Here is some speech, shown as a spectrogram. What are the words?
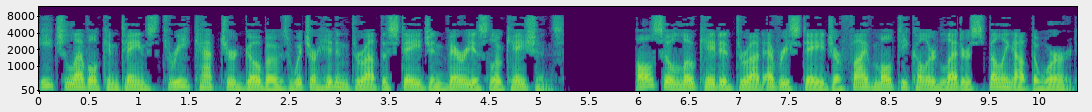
Each level contains three captured gobbos which are hidden throughout the stage in various locations. Also located throughout every stage are five multicolored letters spelling out the word,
